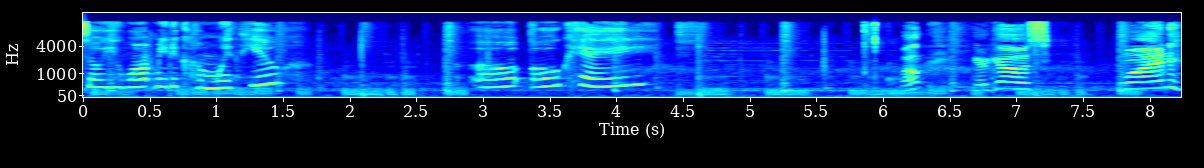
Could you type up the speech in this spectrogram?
So you want me to come with you? Oh, okay. Well, here goes. One,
